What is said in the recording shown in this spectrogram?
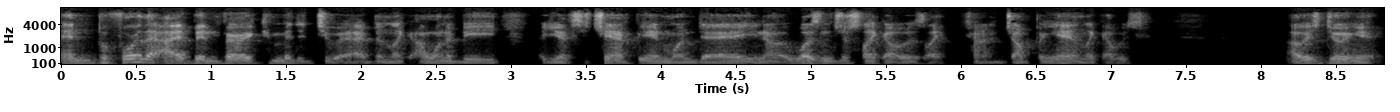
and before that i had been very committed to it. I've been like i want to be a ufc champion one day you know? It wasn't just like i was like kind of jumping in like i was I was doing it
